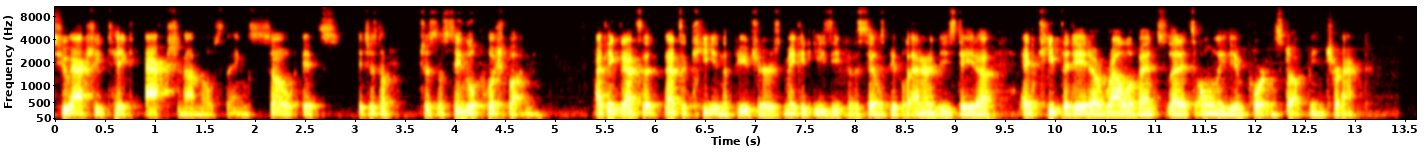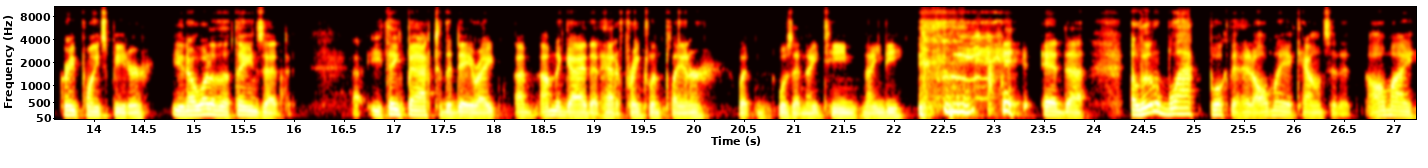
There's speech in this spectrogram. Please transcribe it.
to actually take action on those things. So it's it's just a just a single push button. I think that's a that's a key in the future is make it easy for the salespeople to enter these data and keep the data relevant so that it's only the important stuff being tracked. Great points, Peter. You know, one of the things that uh, you think back to the day, right? I'm I'm the guy that had a Franklin planner. What was that? 1990, and uh, a little black book that had all my accounts in it, all my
